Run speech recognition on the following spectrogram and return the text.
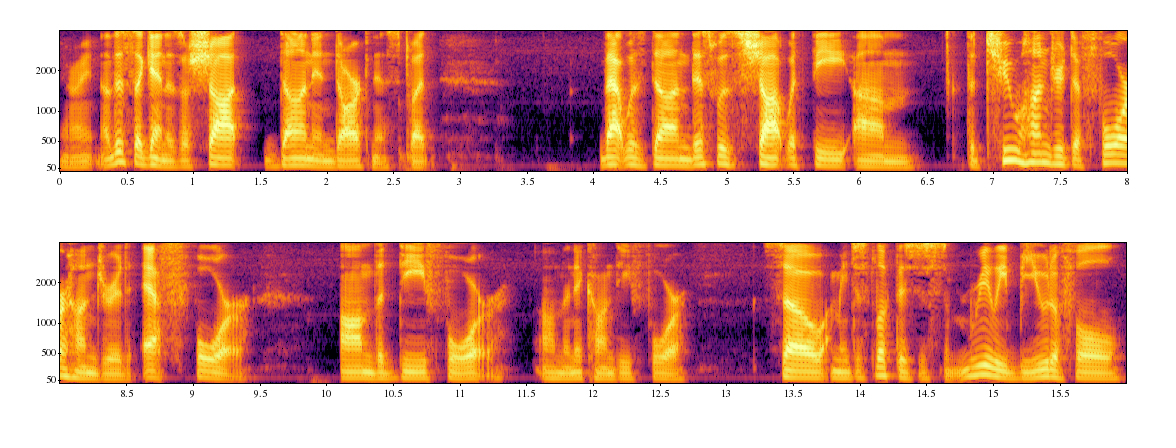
All right. Now this again is a shot done in darkness, but that was done. This was shot with the um, the 200 to 400 f4 on the D4 on the Nikon D4. So, I mean, just look, there's just some really beautiful,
